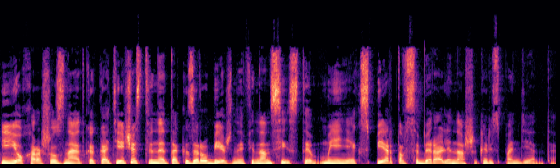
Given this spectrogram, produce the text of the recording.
Ее хорошо знают как отечественные, так и зарубежные финансисты. Мнение экспертов собирали наши корреспонденты.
